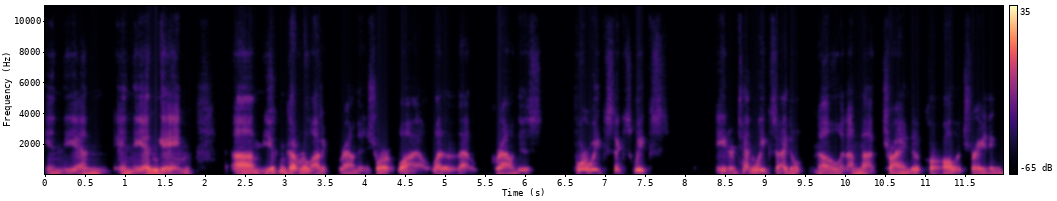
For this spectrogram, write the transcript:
in the end in the end game, um, you can cover a lot of ground in a short while. Whether that ground is four weeks, six weeks, eight or ten weeks, I don't know. And I'm not trying to call a trading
